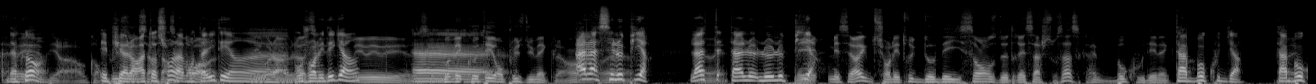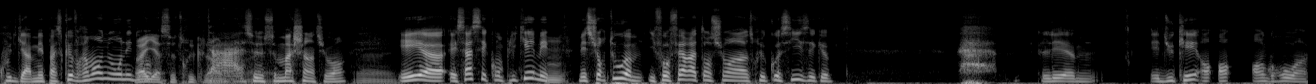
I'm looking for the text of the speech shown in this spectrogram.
Ah oui, d'accord? et puis, euh, Et puis alors attention à la mentalité, hein, Et voilà, là, bonjour les dégâts. hein. Oui, oui, oui. C'est le mauvais côté en plus du mec là. hein. Ah là, c'est Ouais. le pire. Là, Ouais, ouais. t'as le, le- le Mais, pire. mais c'est vrai que sur les trucs d'obéissance, de dressage, tout ça, c'est quand même beaucoup des mecs. T'as beaucoup de gars. T'as Ouais. beaucoup de gars. Mais parce que vraiment, nous, on est. Ouais, il y a ce truc là. T'as ce, ce machin, tu vois. Et, euh, et ça, c'est compliqué, mais, Mm. mais surtout, euh, il faut faire attention à un truc aussi, c'est que les euh, éduquer, en, en- en gros, hein,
